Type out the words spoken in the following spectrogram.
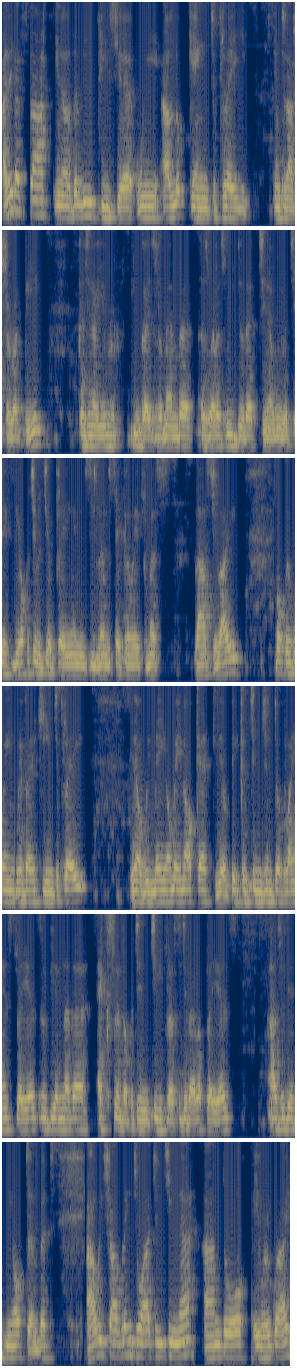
I think I'd start, you know, the lead piece here. We are looking to play international rugby because you know you you guys remember as well as we do that you know we were taking the opportunity of playing in New Zealand was taken away from us last July. But we're very keen to play. You know, we may or may not get you know, a big contingent of Lions players. It'll be another excellent opportunity for us to develop players as we did in the autumn. But are we travelling to Argentina and or Uruguay?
